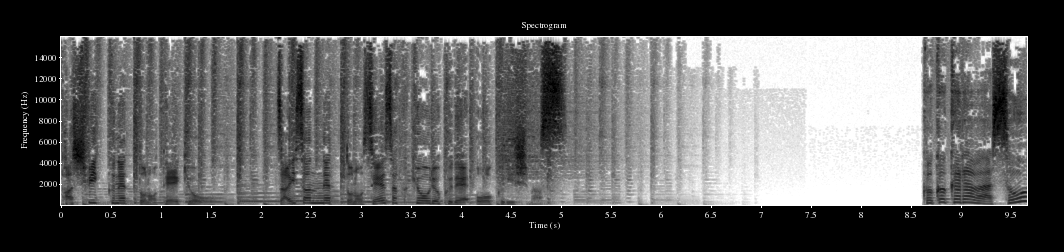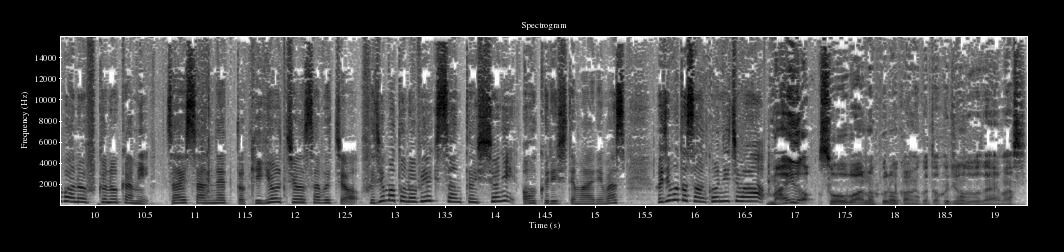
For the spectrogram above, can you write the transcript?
パシフィックネットの提供を財産ネットの制作協力でお送りします。ここからは相場の福の神、財産ネット企業調査部長、藤本信之さんと一緒にお送りしてまいります。藤本さん、こんにちは。毎度、相場の福の神こと藤本でございます。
